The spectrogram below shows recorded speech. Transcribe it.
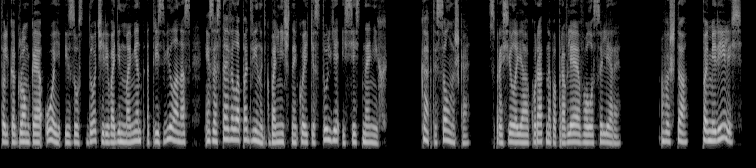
Только громкое «Ой» из уст дочери в один момент отрезвило нас и заставило подвинуть к больничной койке стулья и сесть на них. «Как ты, солнышко?» — спросила я, аккуратно поправляя волосы Леры. «Вы что, помирились?»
